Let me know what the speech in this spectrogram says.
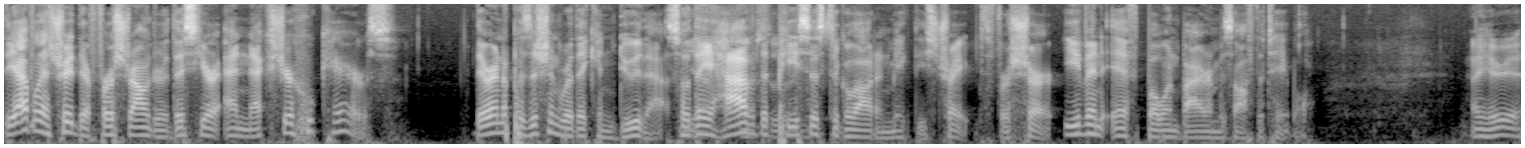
the Avalanche trade their first rounder this year and next year, who cares? They're in a position where they can do that. So they have absolutely. the pieces to go out and make these trades for sure, even if Bowen Byram is off the table. I hear you.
